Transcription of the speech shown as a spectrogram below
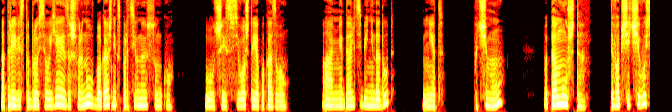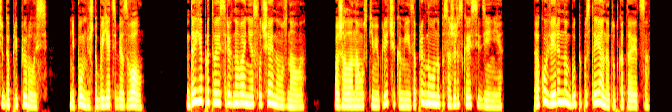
Отрывисто бросил я и зашвырнул в багажник спортивную сумку. Лучший из всего, что я показывал. А медаль тебе не дадут? Нет. Почему? Потому что... Ты вообще чего сюда приперлась? Не помню, чтобы я тебя звал. Да я про твои соревнования случайно узнала. Пожала она узкими плечиками и запрыгнула на пассажирское сиденье, так уверенно, будто постоянно тут катается,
